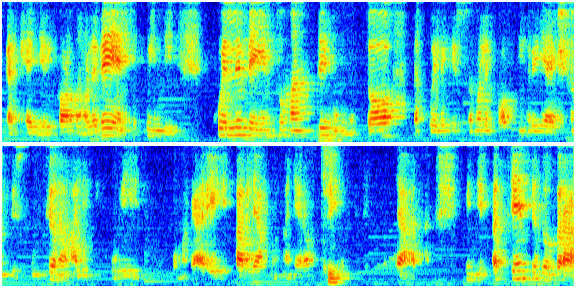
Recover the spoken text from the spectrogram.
perché gli ricordano l'evento, quindi quell'evento mantenuto da quelle che sono le coping reaction disfunzionali di cui magari parliamo in maniera sì. dettagliata. Quindi il paziente dovrà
